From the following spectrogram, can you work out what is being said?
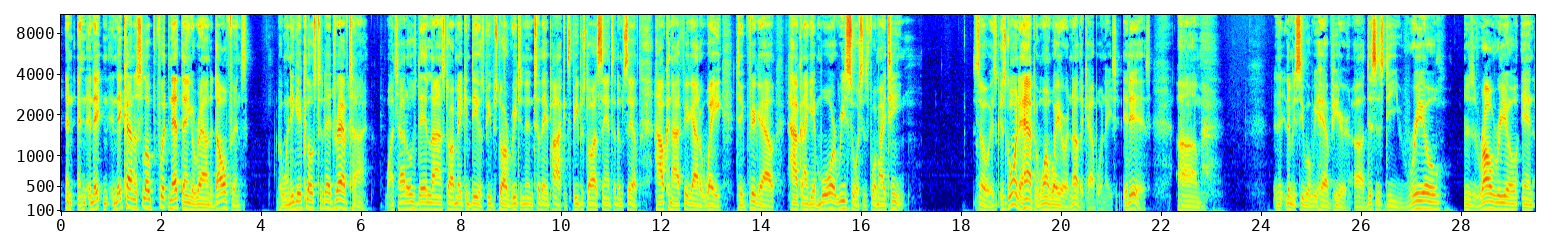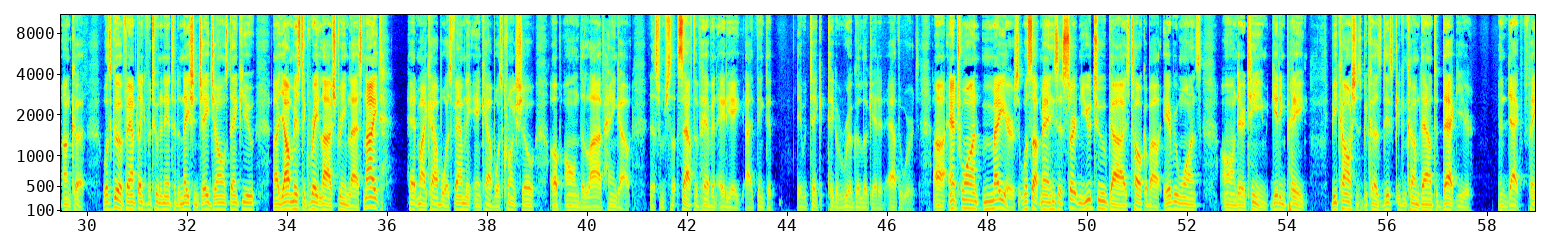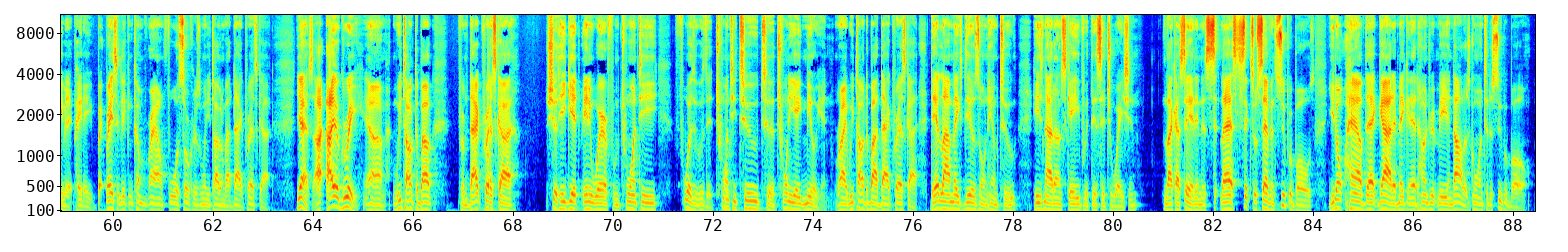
And and, and they and they kind of slow footing that thing around the Dolphins. But when they get close to that draft time, watch how those deadlines start making deals. People start reaching into their pockets. People start saying to themselves, how can I figure out a way to figure out how can I get more resources for my team? So it's, it's going to happen one way or another, Cowboy Nation. It is. Um, let me see what we have here. Uh, this is the real, this is raw, real, and uncut. What's good, fam? Thank you for tuning in to the Nation. Jay Jones, thank you. Uh, y'all missed a great live stream last night. Had my Cowboys family and Cowboys Crunk show up on the live hangout. That's from South of Heaven 88. I think that they would take take a real good look at it afterwards. Uh, Antoine Mayers, what's up, man? He says certain YouTube guys talk about everyone's on their team getting paid. Be cautious because this can come down to Dak year and Dak payday. payday. Basically, can come around four circles when you're talking about Dak Prescott. Yes, I, I agree. Um, we talked about from Dak Prescott, should he get anywhere from 20, was it, was it 22 to 28 million, right? We talked about Dak Prescott. Deadline makes deals on him too. He's not unscathed with this situation like I said, in the last six or seven Super Bowls, you don't have that guy that making that hundred million dollars going to the Super Bowl.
